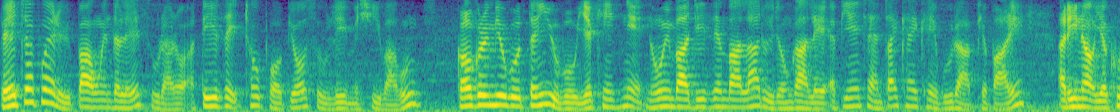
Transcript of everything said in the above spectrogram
ဘယ်တပ်ဖွဲ့တွေပါဝင်တယ်လဲဆိုတာတော့အသေးစိတ်ထုတ်ဖော်ပြောဆိုလေ့မရှိပါဘူး ကော့ဂရိမြို့ကိုသိမ်းယူဖို့ရခင်နှစ်နိုဝင်ဘာဒီဇင်ဘာလတွေတုန်းကလည်းအပြင်းထန်တိုက်ခိုက်ခဲ့ဘူးတာဖြစ်ပါတယ်။အဒီနောက်ယခု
